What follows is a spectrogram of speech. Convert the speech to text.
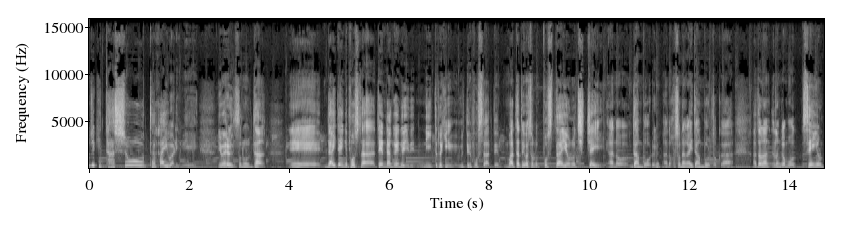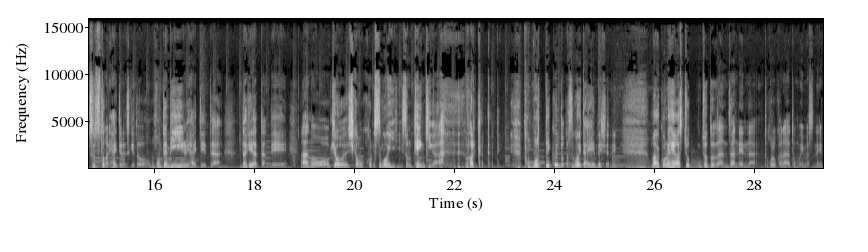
直多少高い割に、いわゆるそのだ、えー、大体ね、ポスター、展覧会に行った時売ってるポスターって、まあ、例えばそのポスター用のちっちゃい、あの、段ボール、あの、細長い段ボールとか、あとなんかもう専用の筒とかに入ってるんですけど、本当にビニールに入っていただけだったんで、あの、今日、しかもこすごい、その天気が 悪かったんで、もう持ってくんのがすごい大変でしたね。まあ、この辺はちょちょっと残念なところかなと思いますね。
